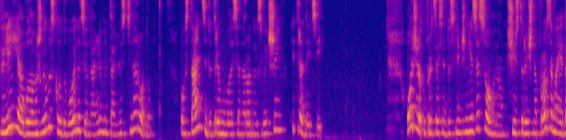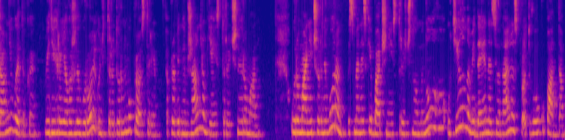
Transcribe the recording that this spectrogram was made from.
Релігія була важливою складовою національної ментальності народу. Повстанці дотримувалися народних звичаїв і традицій. Отже, у процесі дослідження з'ясовано, що історична проза має давні витоки, відіграє важливу роль у літературному просторі, а провідним жанром є історичний роман. У романі Чорний Ворон письменницьке бачення історичного минулого утілено в ідеї національного спротиву окупанта,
